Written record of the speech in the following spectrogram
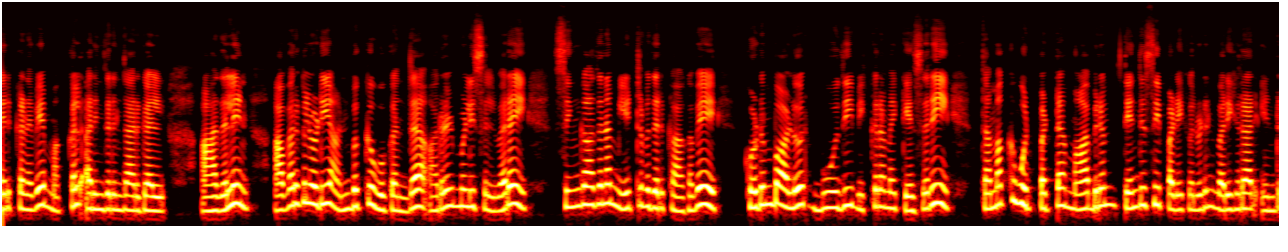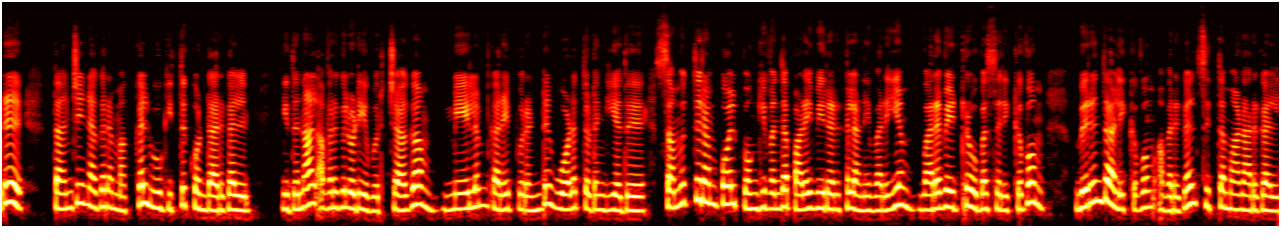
ஏற்கனவே மக்கள் அறிந்திருந்தார்கள். ஆதலின் அவர்களுடைய அன்புக்கு உகந்த அருள்மொழி செல்வரை சிங்காதனம் ஏற்றுவதற்காகவே கொடும்பாளூர் பூதி விக்ரமகேசரி தமக்கு உட்பட்ட மாபெரும் தென்திசை படைகளுடன் வருகிறார் என்று தஞ்சை நகர மக்கள் ஊகித்துக் கொண்டார்கள். இதனால் அவர்களுடைய உற்சாகம் மேலும் கரை புரண்டு ஓடத் தொடங்கியது. சமுத்திரம் போல் பொங்கி வந்த படைவீரர்கள் அனைவரையும் வரவேற்று உபசரிக்கவும் விருந்து அளிக்கவும் அவர்கள் சித்தமானார்கள்.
